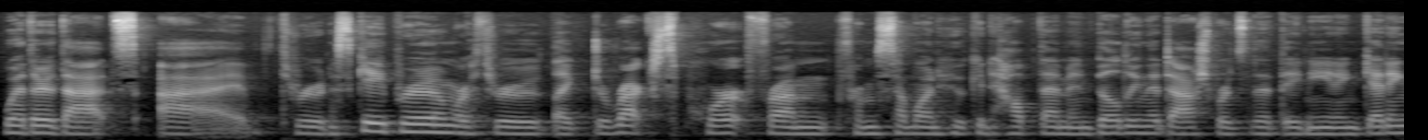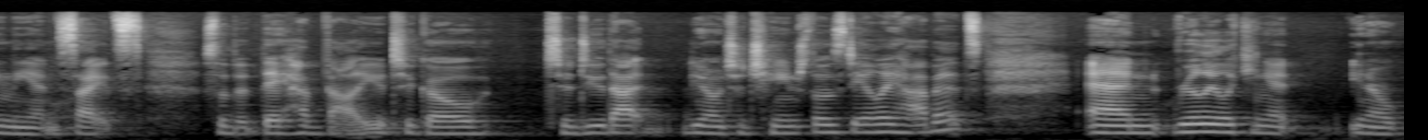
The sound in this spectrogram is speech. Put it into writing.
whether that's uh, through an escape room or through like direct support from from someone who can help them in building the dashboards that they need and getting the insights so that they have value to go to do that, you know, to change those daily habits, and really looking at you know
